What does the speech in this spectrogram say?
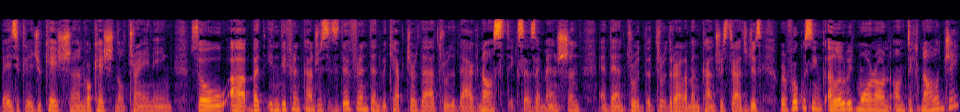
basically education, vocational training. So, uh, but in different countries it's different, and we capture that through the diagnostics, as I mentioned, and then through the through the relevant country strategies. We're focusing a little bit more on on technology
